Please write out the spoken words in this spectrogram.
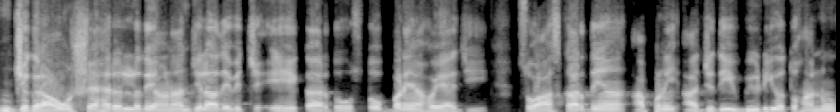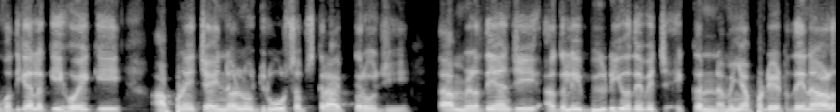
ਜਗਰਾਉਂ ਸ਼ਹਿਰ, ਲੁਧਿਆਣਾ ਜ਼ਿਲ੍ਹਾ ਦੇ ਵਿੱਚ ਇਹ ਘਰ ਦੋਸਤੋ ਬਣਿਆ ਹੋਇਆ ਜੀ। ਸੋ ਆਸ ਕਰਦੇ ਹਾਂ ਆਪਣੀ ਅੱਜ ਦੀ ਵੀਡੀਓ ਤੁਹਾਨੂੰ ਵਧੀਆ ਲੱਗੀ ਹੋਵੇਗੀ ਆਪਣੇ ਚੈਨਲ ਨੂੰ ਜਰੂਰ ਸਬਸਕ੍ਰਾਈਬ ਕਰੋ ਜੀ। ਤਾਂ ਮਿਲਦੇ ਹਾਂ ਜੀ ਅਗਲੀ ਵੀਡੀਓ ਦੇ ਵਿੱਚ ਇੱਕ ਨਵੀਂ ਅਪਡੇਟ ਦੇ ਨਾਲ।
